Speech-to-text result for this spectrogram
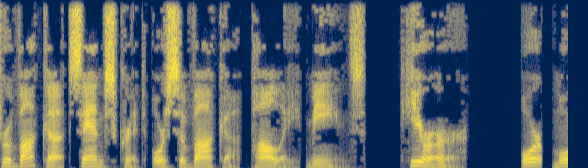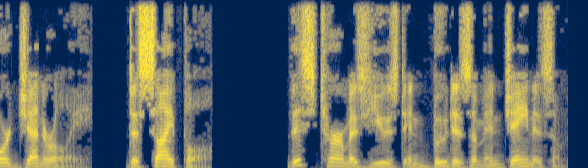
Sravaka Sanskrit or Savaka Pali means hearer or more generally disciple. This term is used in Buddhism and Jainism.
